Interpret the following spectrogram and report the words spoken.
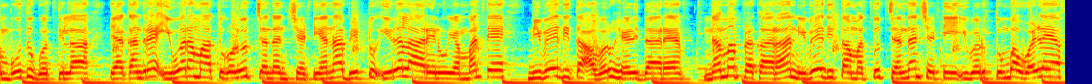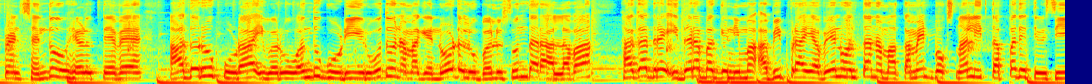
ಎಂಬುದು ಗೊತ್ತಿಲ್ಲ. ಯಾಕಂದ್ರೆ ಇವರ ಮಾತುಗಳು ಚಂದನ್ ಶೆಟ್ಟಿಯನ್ನ ಬಿಟ್ಟು ಇರಲಾರೆನು ಎಂಬಂತೆ ನಿವೇದಿತಾ ಅವರು ಹೇಳಿದ್ದಾರೆ. ನಮ್ಮ ಪ್ರಕಾರ ನಿವೇದಿತಾ ಮತ್ತು ಚಂದನ್ ಶೆಟ್ಟಿ ಇವರು ತುಂಬಾ ಒಳ್ಳೆಯ ಫ್ರೆಂಡ್ಸ್ ಎಂದು ಹೇಳುತ್ತೇವೆ. ಆದರೂ ಕೂಡ ಇವರು ಒಂದುಗೂಡಿ ಇರುವುದು ನಮಗೆ ನೋಡಲು ಬಲು ಸುಂದರ ಅಲ್ಲವಾ? ಹಾಗಾದ್ರೆ ಇದರ ಬಗ್ಗೆ ನಿಮ್ಮ ಅಭಿಪ್ರಾಯವೇನು ಅಂತ ನಮ್ಮ ಕಮೆಂಟ್ ಬಾಕ್ಸ್ನಲ್ಲಿ ತಪ್ಪದೆ ತಿಳಿಸಿ.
